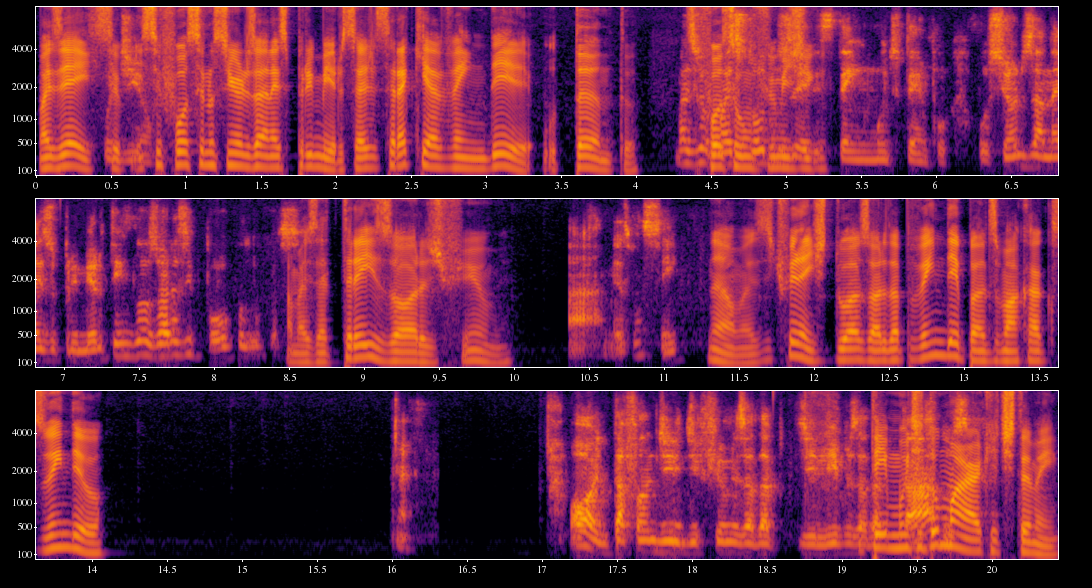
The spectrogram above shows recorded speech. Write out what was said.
Mas e aí, se, se fosse no Senhor dos Anéis primeiro, se- será que ia vender o tanto? Mas, Se fosse mas um todos filme de- eles têm muito tempo. O Senhor dos Anéis, o primeiro, tem duas horas e pouco, Lucas. Ah, mas é três horas de filme? Ah, mesmo assim. Não, mas é diferente. Duas horas dá pra vender. Planeta dos Macacos vendeu. Ó, ele tá falando de, de filmes, adap de livros Tem muito do adaptados. marketing também,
